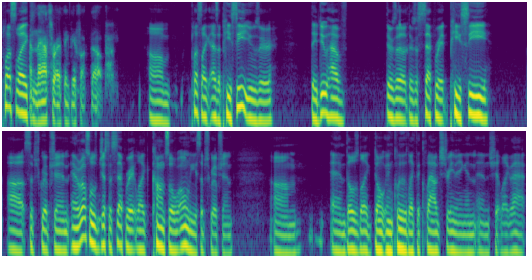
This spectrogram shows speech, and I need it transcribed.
Plus, like, And that's where I think they fucked up. um, plus, like, as a PC user, they do have there's a there's a separate PC uh subscription, and there's also just a separate like console only subscription. Um, and those like don't include like the cloud streaming and and shit like that.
